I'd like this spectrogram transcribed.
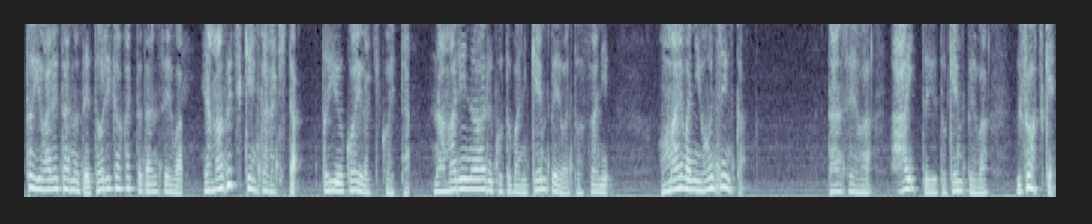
と言われたので通りかかった男性は「山口県から来た」という声が聞こえた。鉛のある言葉に憲兵はとっさに「お前は日本人か?」男性は「はい」と言うと憲兵は「嘘をつけ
